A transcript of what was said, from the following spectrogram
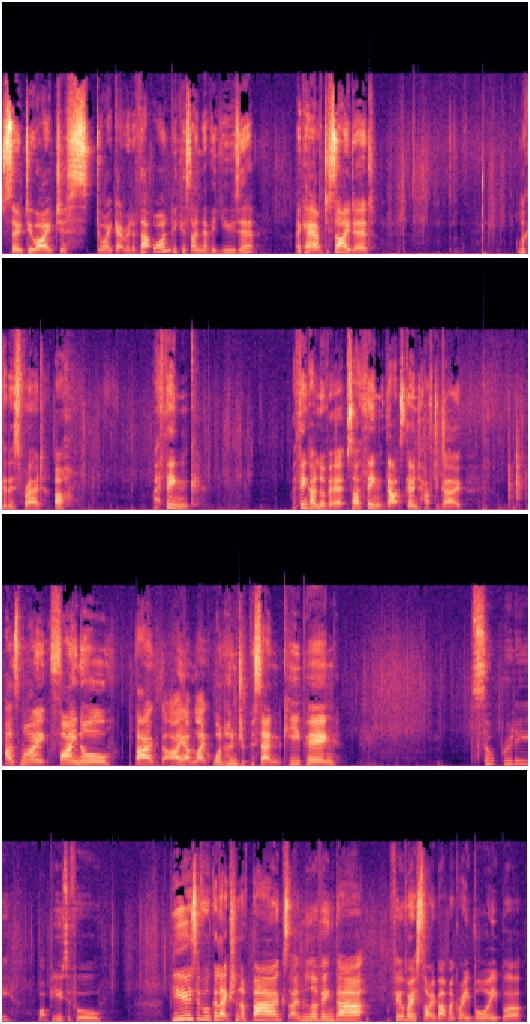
So do I just, do I get rid of that one because I never use it? Okay, I've decided. Look at this red. Oh, I think I think I love it. So I think that's going to have to go as my final bag that I am like 100% keeping. so pretty. What beautiful, beautiful collection of bags. I'm loving that. I feel very sorry about my grey boy, but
